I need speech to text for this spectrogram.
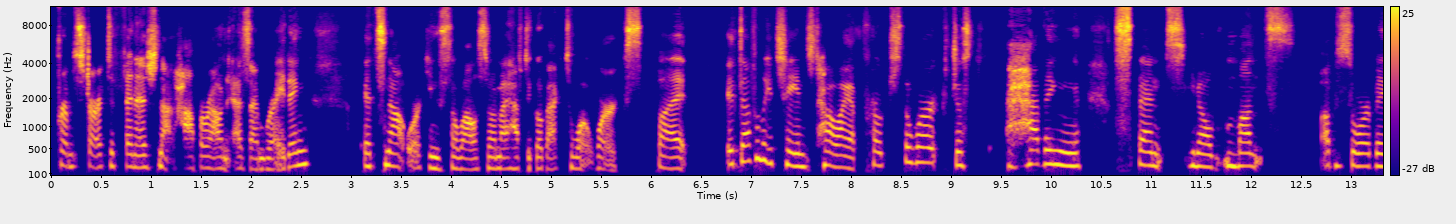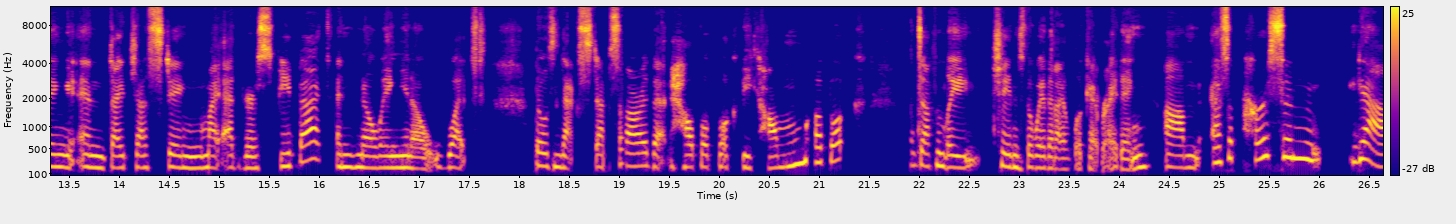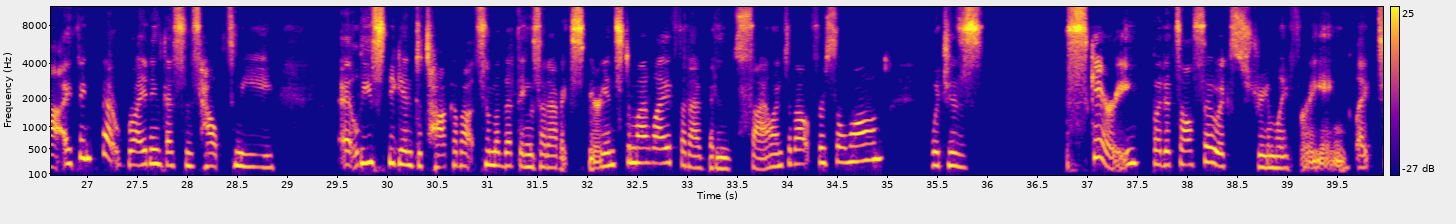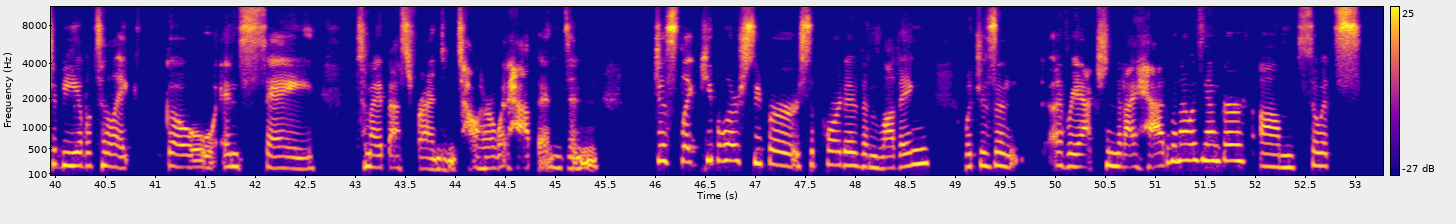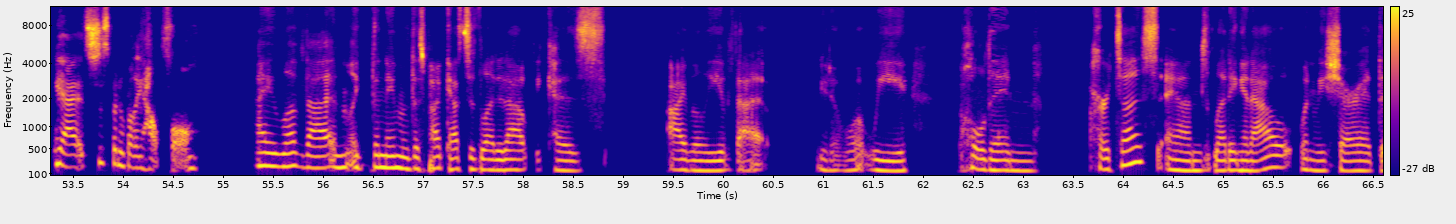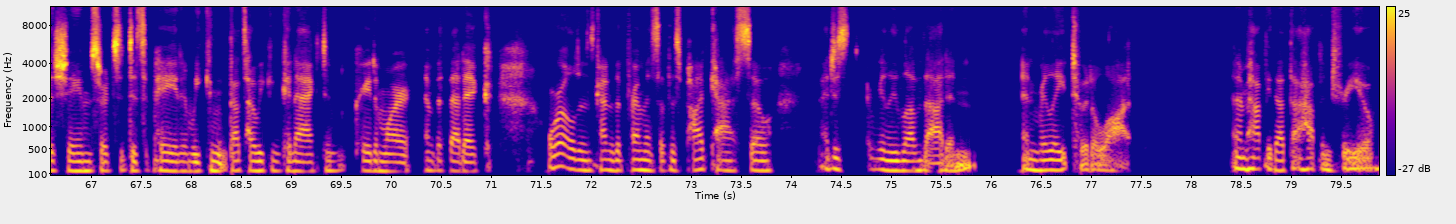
from start to finish, not hop around as I'm writing. It's not working so well, so I might have to go back to what works. But it definitely changed how I approach the work. Just having spent, you know, months absorbing and digesting my editor's feedback and knowing, you know, what those next steps are that help a book become a book definitely changed the way that I look at writing. Um, as a person, yeah, I think that writing this has helped me at least begin to talk about some of the things that I've experienced in my life that I've been silent about for so long, which is scary, but it's also extremely freeing. Like to be able to like go and say to my best friend and tell her what happened and just like people are super supportive and loving, which isn't a reaction that I had when I was younger. Um, so it's, yeah, it's just been really helpful. I love that. And like the name of this podcast is Let It Out because I believe that, you know, what we hold in hurts us and letting it out when we share it, the shame starts to dissipate and we can, that's how we can connect and create a more empathetic world. And it's kind of the premise of this podcast. So I just, I really love that and, and relate to it a lot. And I'm happy that that happened for you.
